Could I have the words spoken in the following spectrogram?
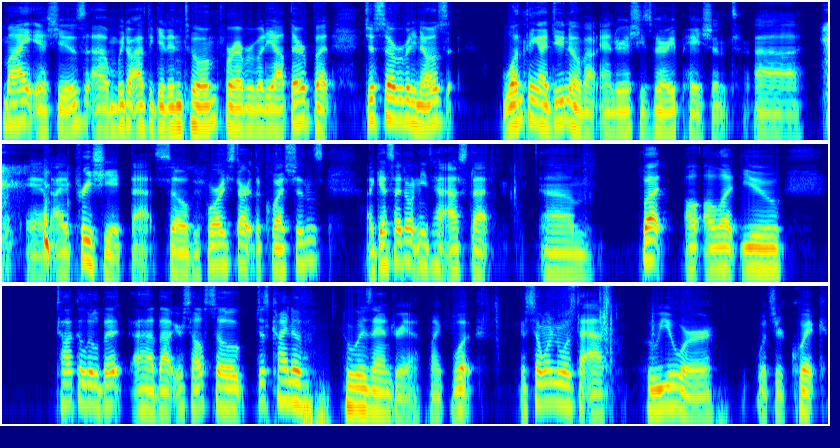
my issues. Um, we don't have to get into them for everybody out there, but just so everybody knows, one thing I do know about Andrea, she's very patient, uh, and I appreciate that. So before I start the questions, I guess I don't need to ask that um, but I'll, I'll let you talk a little bit uh, about yourself. So just kind of who is Andrea? Like what, if someone was to ask who you were, what's your quick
